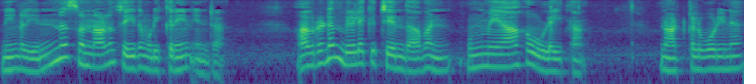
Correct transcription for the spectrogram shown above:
நீங்கள் என்ன சொன்னாலும் செய்து முடிக்கிறேன் என்றான். அவரிடம் வேலைக்கு சேர்ந்த அவன் உண்மையாக உழைத்தான். நாட்கள் ஓடின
